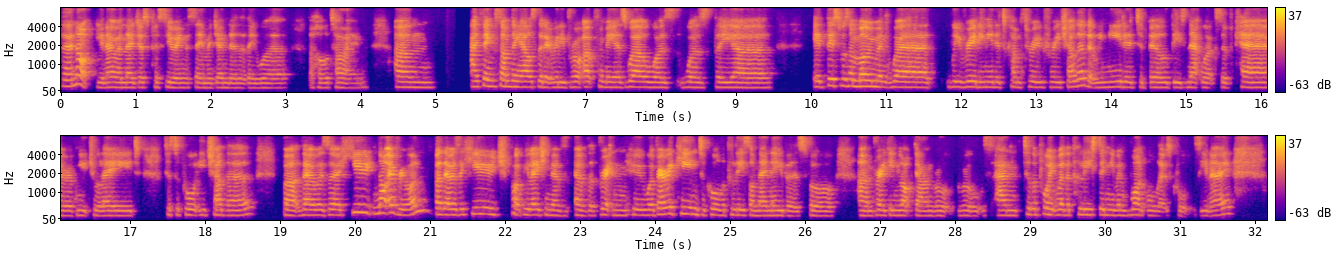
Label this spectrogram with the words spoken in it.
they're not, you know, and they're just pursuing the same agenda that they were the whole time. Um, I think something else that it really brought up for me as well was was the uh, it, this was a moment where we really needed to come through for each other, that we needed to build these networks of care, of mutual aid to support each other. But there was a huge, not everyone, but there was a huge population of, of Britain who were very keen to call the police on their neighbours for um, breaking lockdown ru- rules, and to the point where the police didn't even want all those calls, you know?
